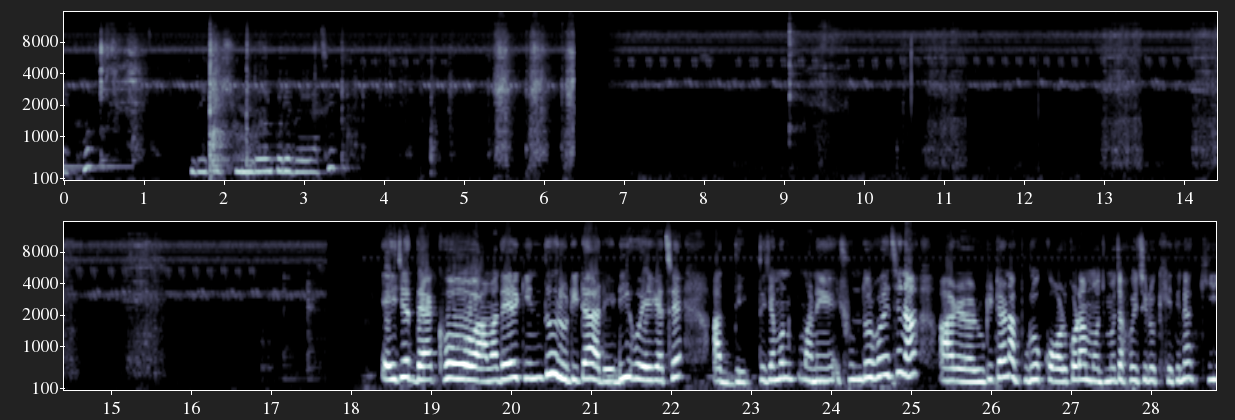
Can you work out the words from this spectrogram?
দেখো, দুইটা সুন্দর করে হয়ে গেছে। এই যে দেখো আমাদের কিন্তু রুটিটা রেডি হয়ে গেছে। আর দেখতে যেমন মানে সুন্দর হয়েছে না, আর রুটিটা না পুরো কড়কড়া মজমজা হয়েছিল খেতে না, কি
